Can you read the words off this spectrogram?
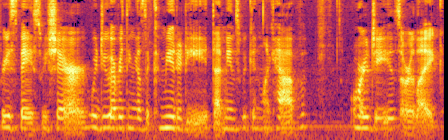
free space. We share. We do everything as a community. That means we can like have orgies or like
